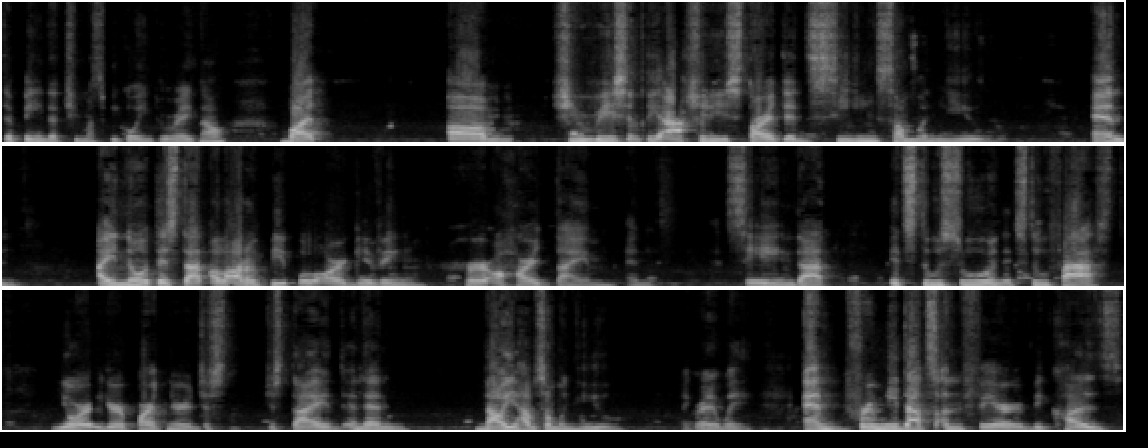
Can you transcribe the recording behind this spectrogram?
the pain that she must be going through right now. But um she recently actually started seeing someone new. And I noticed that a lot of people are giving her a hard time and saying that it's too soon, it's too fast. Your your partner just just died and then now you have someone new like right away. And for me that's unfair because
